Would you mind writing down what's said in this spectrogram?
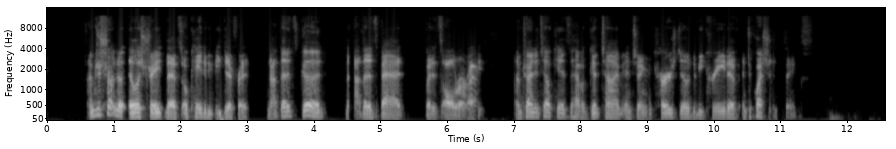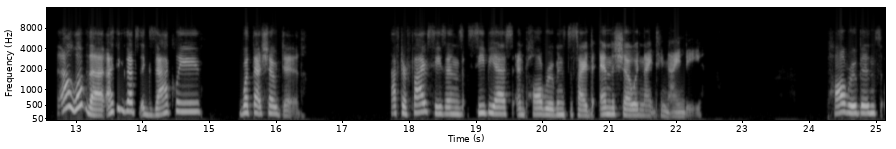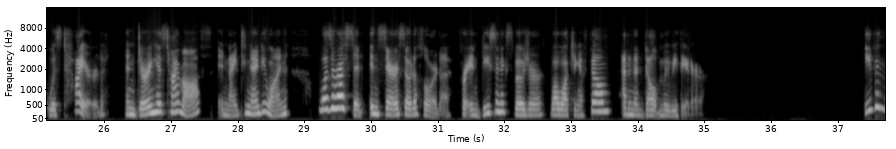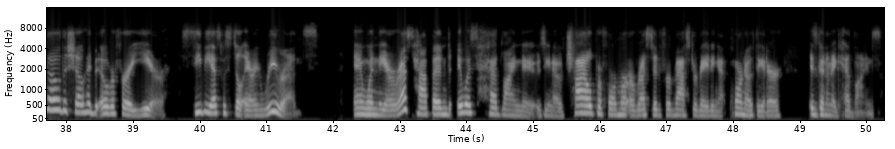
I'm just trying to illustrate that it's okay to be different. Not that it's good, not that it's bad, but it's all right. I'm trying to tell kids to have a good time and to encourage them to be creative and to question things. I love that. I think that's exactly what that show did. After five seasons, CBS and Paul Reubens decided to end the show in 1990. Paul Reubens was tired and during his time off in 1991 was arrested in Sarasota, Florida for indecent exposure while watching a film at an adult movie theater. Even though the show had been over for a year, CBS was still airing reruns. And when the arrest happened, it was headline news. You know, child performer arrested for masturbating at porno theater is going to make headlines.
